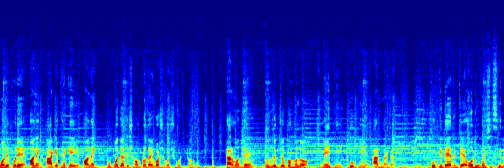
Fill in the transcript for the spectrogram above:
মণিপুরে অনেক আগে থেকেই অনেক উপজাতি সম্প্রদায় বসবাস করত। তার মধ্যে উল্লেখযোগ্য হল মেইতি, কুকি আর নাগা। কুকিদের যে অধিবাসী ছিল,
